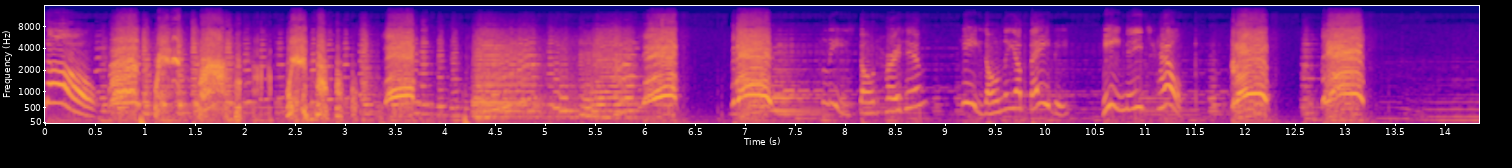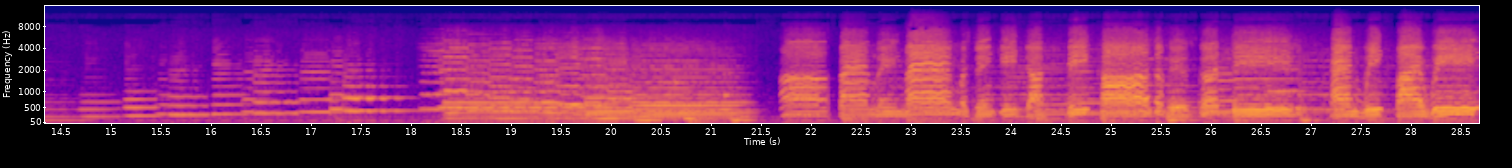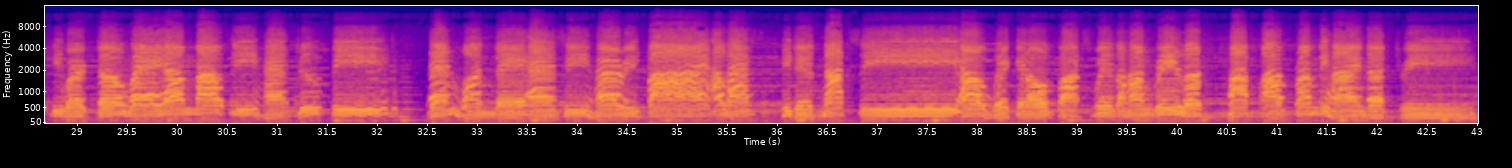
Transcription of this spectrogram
No! mouth he had to feed. Then one day as he hurried by, alas, he did not see a wicked old fox with a hungry look pop out from behind a tree.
